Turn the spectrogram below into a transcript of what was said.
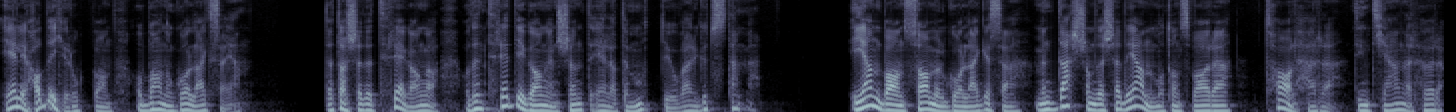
Eli hadde ikke ropt på han og ba han å gå og legge seg igjen. Dette skjedde tre ganger, og den tredje gangen skjønte Eli at det måtte jo være Guds stemme. Igjen ba han Samuel gå og legge seg, men dersom det skjedde igjen, måtte han svare, Tal, Herre, din tjener hører.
